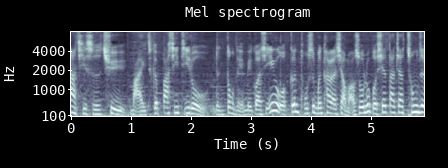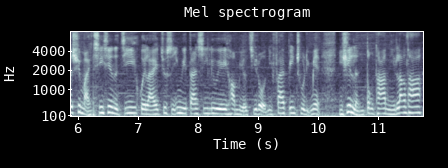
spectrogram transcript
那其实去买这个巴西鸡肉冷冻的也没关系，因为我跟同事们开玩笑嘛，我说如果现在大家冲着去买新鲜的鸡回来，就是因为担心六月一号没有鸡肉，你放在冰橱里面，你去冷冻它，你让它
